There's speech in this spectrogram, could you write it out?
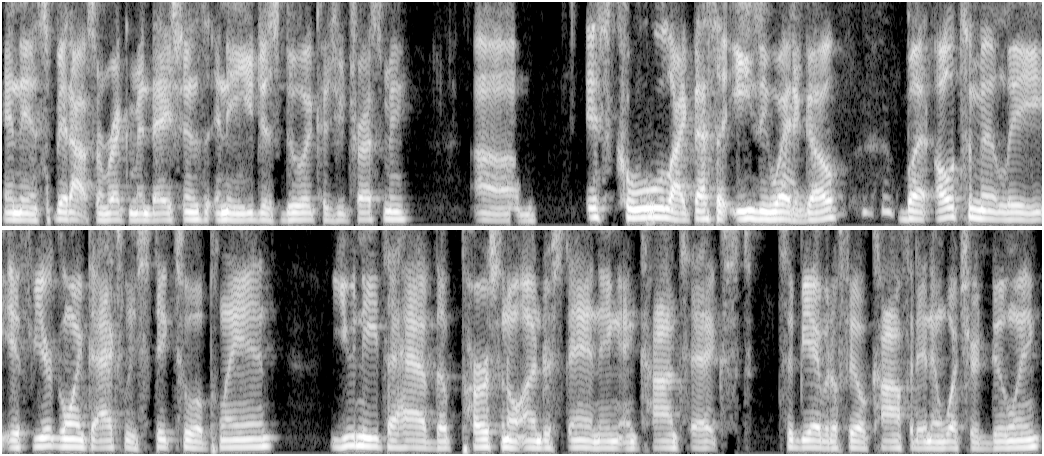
and then spit out some recommendations and then you just do it because you trust me. Um, it's cool, like that's an easy way to go. But ultimately, if you're going to actually stick to a plan, you need to have the personal understanding and context to be able to feel confident in what you're doing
